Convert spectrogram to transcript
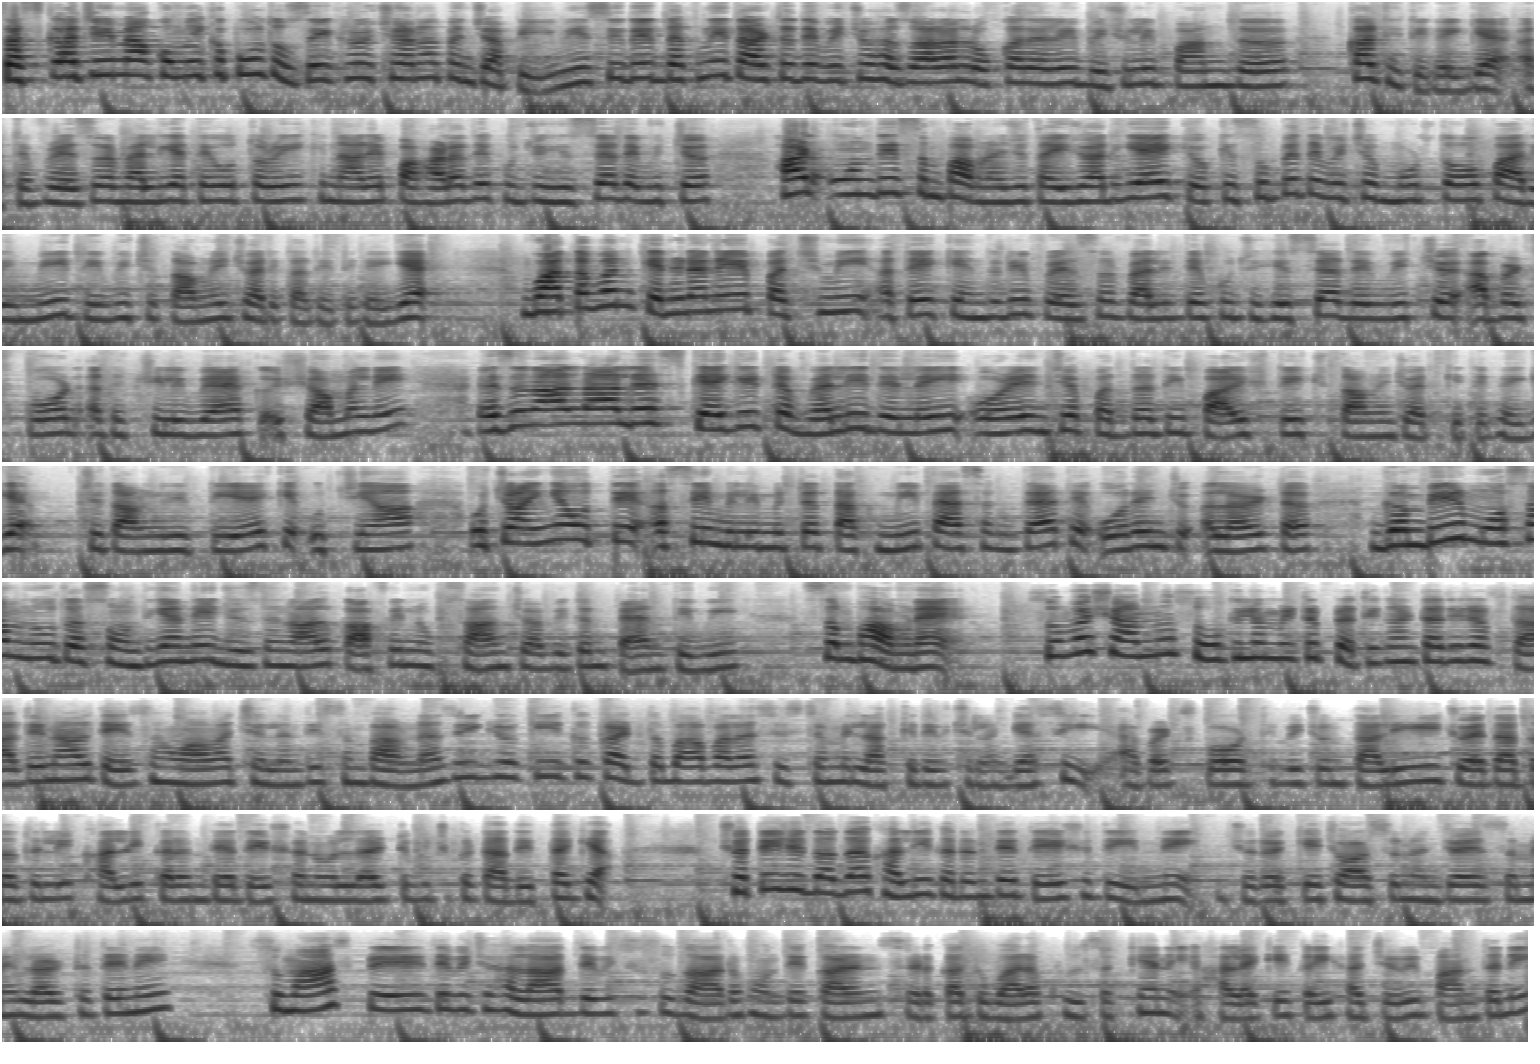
ਸਤਿ ਸ਼੍ਰੀ ਅਕਾਲ ਜੀ, ਮੈਂ ਕੋਮਲ ਕਪੂਰ, ਤੁਸੀਂ ਦੇਖ ਰਹੇ ਹੋ ਚੈਨਲ ਪੰਜਾਬੀ। ਵੀਸੀ ਦੇ ਦੱਖਣੀ ਤੱਟ ਦੇ ਵਿੱਚ ਹਜ਼ਾਰਾਂ ਲੋਕਾਂ ਦੇ ਲਈ ਬਿਜਲੀ ਬੰਦ ਕਰ ਦਿੱਤੀ ਗਈ ਹੈ ਅਤੇ ਫਰੇਜ਼ਰ ਵੈਲੀ ਅਤੇ ਉੱਤਰੀ ਕਿਨਾਰੇ ਪਹਾੜਾਂ ਦੇ ਕੁਝ ਹਿੱਸਿਆਂ ਦੇ ਵਿੱਚ ਹੜ੍ਹ ਆਉਣ ਦੀ ਸੰਭਾਵਨਾ ਜਤਾਈ ਜਾ ਰਹੀ ਹੈ, ਕਿਉਂਕਿ ਸੂਬੇ ਦੇ ਵਿੱਚ ਮੁੜ ਤੋਂ ਭਾਰੀ ਮੀਂਹ ਦੀ ਵੀ ਚੇਤਾਵਨੀ ਜਾਰੀ ਕਰ ਦਿੱਤੀ ਗਈ ਹੈ। ਵਾਤਾਵਰਣ ਕੈਨੇਡਾ ਨੇ ਪੱਛਮੀ ਅਤੇ ਕੇਂਦਰੀ ਫਰੇਜ਼ਰ ਵੈਲੀ ਦੇ ਕੁਝ ਹਿੱਸਿਆਂ ਦੇ ਵਿੱਚ ਐਬਰਟਸਫੋਰਡ ਅਤੇ ਚਿਲੀਵੈਕ ਸ਼ਾਮਲ ਨੇ। ਇਸ ਦੇ ਨਾਲ ਨਾਲ ਸਕੈਗੇਟ ਵੈਲੀ ਦੇ ਲਈ ਔਰੇਂਜ ਪੱਧਰ ਦੀ ਬਾਰਿਸ਼ ਦੀ ਚੇਤਾਵਨੀ ਜਾਰੀ ਕੀਤੀ ਗਈ ਹੈ। ਚੇਤਾਵਨੀ ਦਿੱਤੀ ਹੈ ਕਿ ਉੱਚੀਆਂ ਉਚਾਈਆਂ ਉੱਤੇ 80 ਮਿਲੀਮੀਟਰ ਤੱਕ ਮੀਂਹ ਪੈ ਸਕਦਾ ਹੈ ਤੇ ਔਰੇਂਜ ਅਲਰਟ ਗੰਭੀਰ ਮੌਸਮ ਨੂੰ ਦਰਸਾਉਂਦੀਆਂ ਨੇ, ਜਿਸ ਦੇ ਨਾਲ ਕਾਫੀ ਨੁਕਸਾਨ ਜਾਂ ਵਿਘਨ ਪੈਣ ਦੀ ਵੀ ਸੰਭਾਵਨਾ ਹੈ। ਸੋਮਵਾਰ ਸ਼ਾਮ ਨੂੰ 100 ਕਿਲੋਮੀਟਰ ਪ੍ਰਤੀ ਘੰਟਾ ਦੀ ਰਫ਼ਤਾਰ ਦੇ ਨਾਲ ਤੇਜ਼ ਹਵਾਵਾਂ ਚੱਲਣ ਦੀ ਸੰਭਾਵਨਾ ਸੀ ਕਿਉਂਕਿ ਇੱਕ ਘੱਟ ਦਬਾਅ ਵਾਲਾ ਸਿਸਟਮ ਇਲਾਕੇ ਦੇ ਵਿੱਚ ਲੰਘਿਆ ਸੀ। ਐਬਰਟਸਫੋਰਡ ਦੇ ਵਿੱਚ 39 ਜਾਇਦਾਦਾਂ ਦੇ ਲਈ ਖਾਲੀ ਕਰਨ ਦੇ ਆਦੇਸ਼ਾਂ ਨੂੰ ਅਲਰਟ ਵਿੱਚ ਘਟਾ ਦਿੱਤਾ ਗਿਆ। 36 ਜਾਇਦਾਦਾਂ ਖਾਲੀ ਕਰਨ ਦੇ ਦੇਸ਼ ਅਧੀਨ ਨੇ। ਜਦੋਂ ਕਿ 449 ਇਸ ਸਮੇਂ ਅਲਰਟ ਤੇ ਨੇ, ਸੁਮਾਸ ਪ੍ਰੇਰੀ ਦੇ ਵਿੱਚ ਹਾਲਾਤ ਦੇ ਵਿੱਚ ਸੁਧਾਰ ਹੋਣ ਦੇ ਕਾਰਨ ਸੜਕਾਂ ਦੁਬਾਰਾ ਖੁੱਲ ਸਕੀਆਂ ਨੇ। ਹਾਲਾਂਕਿ ਕਈ ਹਜੇ ਵੀ ਬੰਦ ਨੇ।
